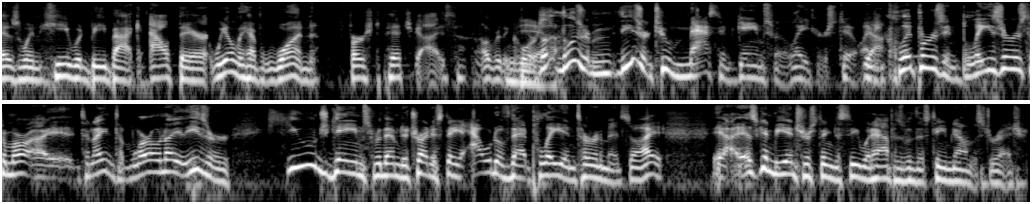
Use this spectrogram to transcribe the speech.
as when he would be back out there. We only have one first pitch guys over the course. Yeah. Those are these are two massive games for the Lakers too. I yeah. mean, Clippers and Blazers tomorrow uh, tonight and tomorrow night. These are huge games for them to try to stay out of that play-in tournament. So I yeah, it's going to be interesting to see what happens with this team down the stretch.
